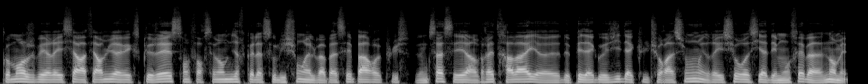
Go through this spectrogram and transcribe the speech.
comment je vais réussir à faire mieux avec ce que j'ai sans forcément me dire que la solution, elle va passer par euh, plus. Donc ça, c'est un vrai travail euh, de pédagogie, d'acculturation et de réussir aussi à démontrer, bah non, mais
